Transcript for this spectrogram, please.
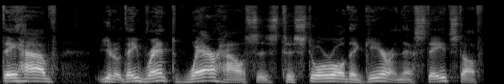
They have, you know, they rent warehouses to store all their gear and their stage stuff.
